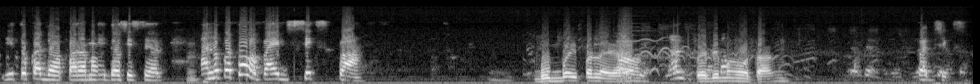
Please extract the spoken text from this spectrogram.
Dito ka daw para makita daw si sir. Ano pa to? 5-6 pa. Bombay pala yan. Oh, Pwede mangutang. 5-6.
